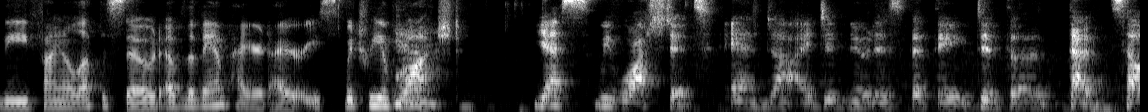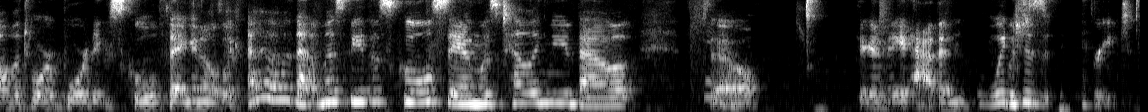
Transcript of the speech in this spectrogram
the final episode of the Vampire Diaries, which we have yeah. watched. Yes, we watched it, and uh, I did notice that they did the that Salvatore boarding school thing, and I was like, "Oh, that must be the school Sam was telling me about." So they're gonna make it happen, which, which is great.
